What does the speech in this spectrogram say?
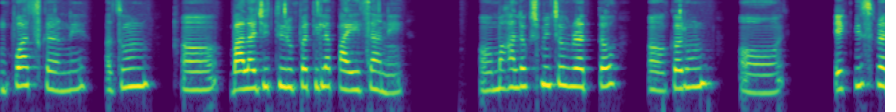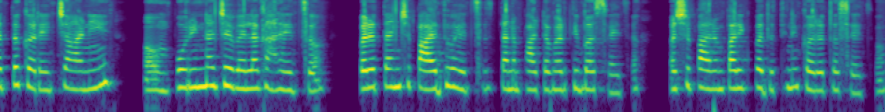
उपवास करणे अजून बालाजी तिरुपतीला पायी जाणे महालक्ष्मीचे व्रत करून एकवीस व्रत करायचे आणि पोरींना जेवायला घालायचं परत त्यांचे पाय धुवायचं त्यांना पाटावरती बसवायचं असे पारंपरिक पद्धतीने करत असायचो.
